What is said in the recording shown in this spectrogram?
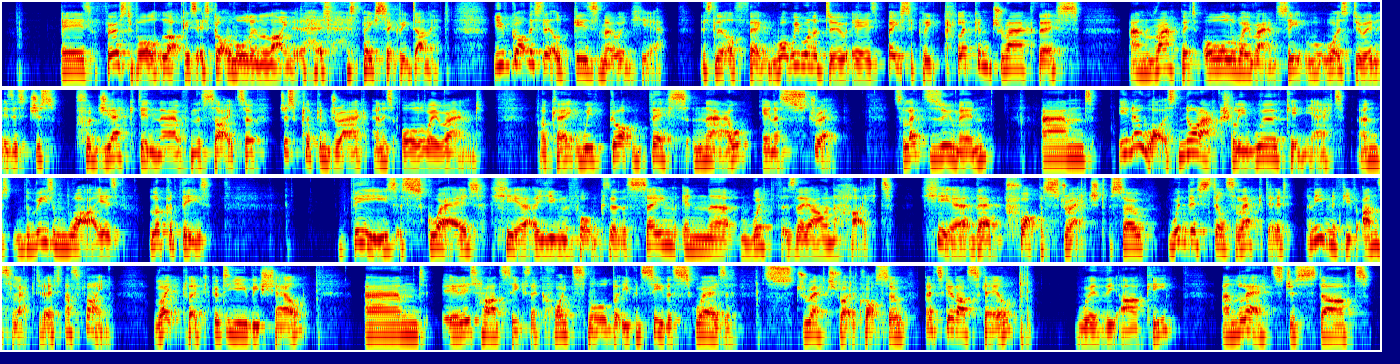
is first of all, look, it's, it's got them all in a line. It, It's basically done it. You've got this little gizmo in here, this little thing. What we want to do is basically click and drag this and wrap it all the way around. See, what it's doing is it's just projecting now from the side. So just click and drag and it's all the way around. Okay, we've got this now in a strip. So let's zoom in and you know what, it's not actually working yet. And the reason why is, look at these. These squares here are uniform because they're the same in the width as they are in the height. Here, they're proper stretched. So with this still selected, and even if you've unselected it, that's fine. Right click, go to UV shell, and it is hard to see because they're quite small, but you can see the squares are stretched right across. So let's get our scale with the R key, and let's just start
